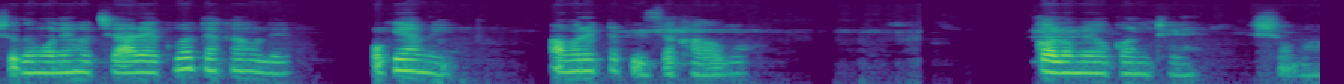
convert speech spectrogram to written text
শুধু মনে হচ্ছে আর একবার দেখা হলে ওকে আমি আবার একটা পিৎজা খাওয়াবো। কলমেও কণ্ঠে সোমা।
